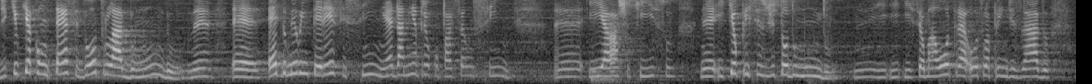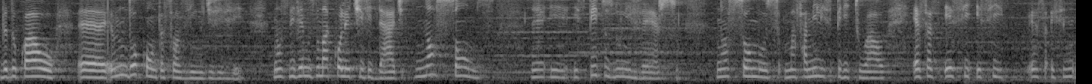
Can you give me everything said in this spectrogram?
de que o que acontece do outro lado do mundo né, é, é, do meu interesse, sim, é da minha preocupação, sim. É, e eu acho que isso, né, e que eu preciso de todo mundo. Né, e, e, isso é uma outra, outro aprendizado do, do qual é, eu não dou conta sozinho de viver. Nós vivemos numa coletividade, nós somos né, espíritos do universo, nós somos uma família espiritual. Essas, esse, esse, esse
